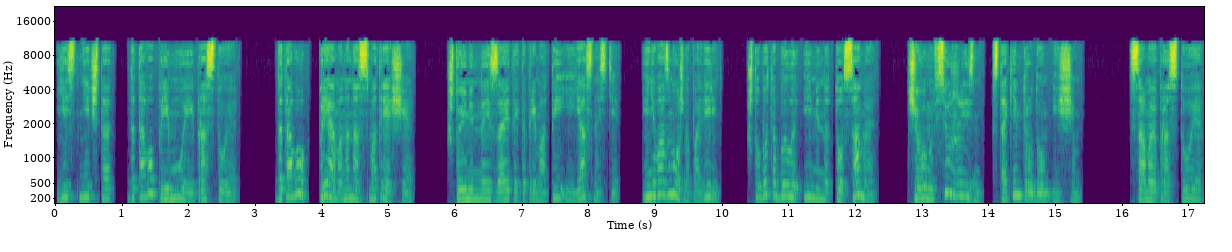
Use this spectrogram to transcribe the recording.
есть нечто до того прямое и простое, до того прямо на нас смотрящее, что именно из-за этой-то прямоты и ясности и невозможно поверить, чтобы это было именно то самое, чего мы всю жизнь с таким трудом ищем. Самое простое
